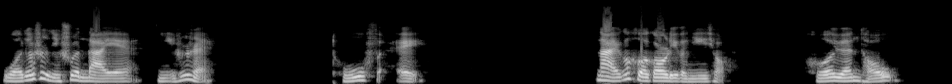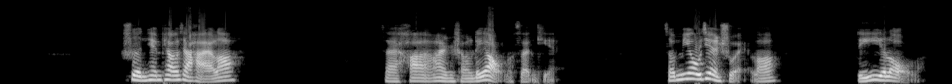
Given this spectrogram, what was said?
我就是你顺大爷，你是谁？土匪？哪个河沟里的泥鳅？河源头，顺天飘下海了，在汉岸上撂了三天，怎么又见水了？滴漏了。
